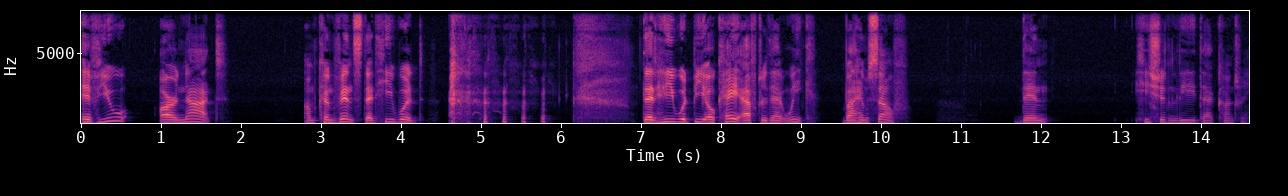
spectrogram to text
If you are not I'm convinced that he would that he would be okay after that week by himself, then he shouldn't lead that country.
